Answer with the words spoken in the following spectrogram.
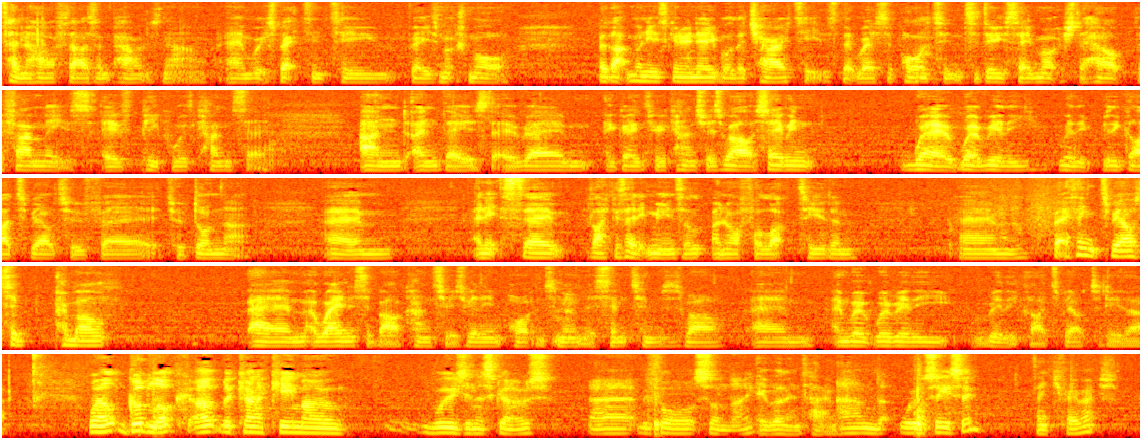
ten and a half thousand pounds now, and we're expecting to raise much more. But that money is going to enable the charities that we're supporting to do so much to help the families of people with cancer. and and those that are, um, are going through cancer as well. So I mean, we're we're really really really glad to be able to have uh, to have done that, um, and it's uh, like I said, it means an awful lot to them. Um, but I think to be able to promote um, awareness about cancer is really important to know the symptoms as well, um, and we're we're really really glad to be able to do that. Well, good luck. I hope the kind of chemo wooziness goes uh, before Sunday, It will in time. and we'll see you soon. Thank you very much. Thank you very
